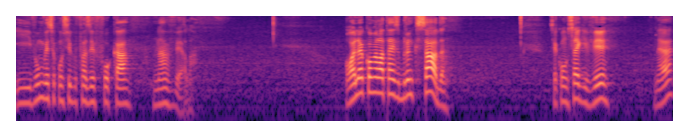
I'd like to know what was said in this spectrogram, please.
E vamos ver se eu consigo fazer focar na vela. Olha como ela está esbranquiçada. Você consegue ver, né?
